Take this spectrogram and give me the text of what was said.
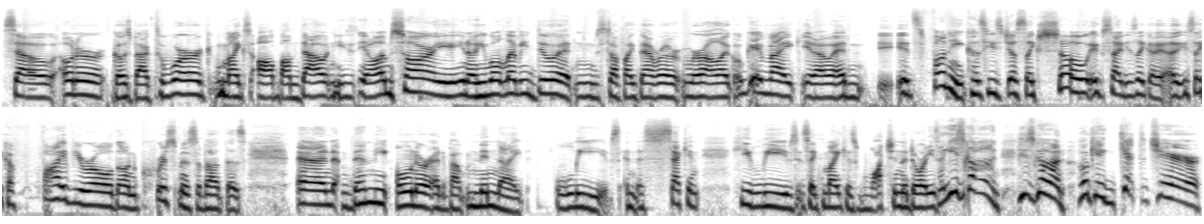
So owner goes back to work. Mike's all bummed out, and he's, you know, I'm sorry. You know, he won't let me do it and stuff like that. We're, we're all like, okay, Mike. You know, and it's funny because he's just like so excited. He's like a he's like a five year old on Christmas about this, and then the owner at about midnight leaves. And the second he leaves, it's like Mike is watching the door. He's like, he's gone, he's gone. Okay, get the chair.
